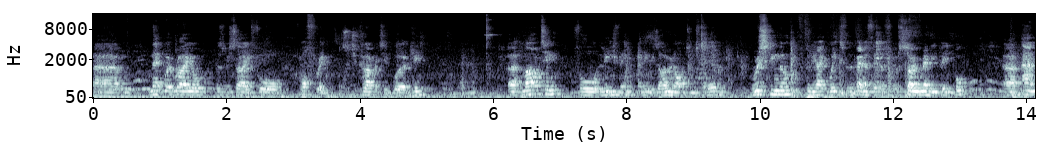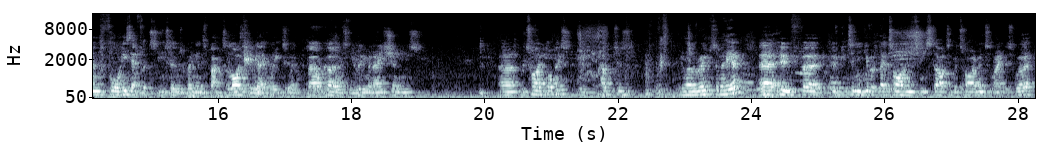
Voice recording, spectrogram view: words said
Um, Network Rail, as we say, for offering such a collaborative working. Uh, Martin for leaving many of his own items here risking them for the eight weeks for the benefit of, of so many people. Uh, and for his efforts in terms of bringing this back to life for the eight weeks with the codes, the illuminations. Uh, retired bobbies who've helped us in rooms, here, uh, who've, uh, who've continued to give up their time since starting retirement to make this work.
